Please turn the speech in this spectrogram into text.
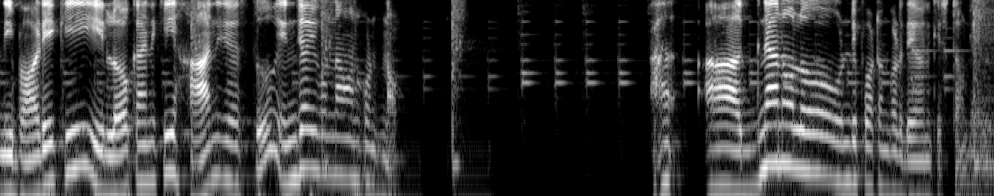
నీ బాడీకి ఈ లోకానికి హాని చేస్తూ ఎంజాయ్ ఉన్నావు అనుకుంటున్నావు. ఆ- ఆ అజ్ఞానంలో ఉండిపోవటం కూడా దేవునికి ఇష్టం లేదు.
